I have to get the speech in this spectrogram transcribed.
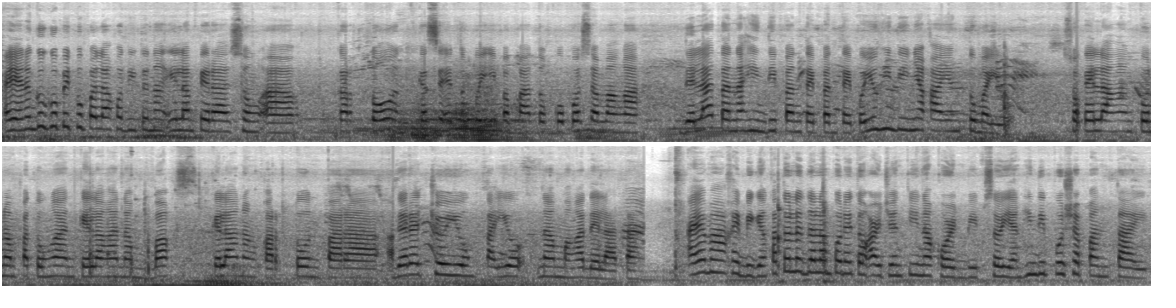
Ayan, nagugupit ko pala ako dito ng ilang pirasong ah, karton kasi ito po yung ipapatok ko po sa mga delata na hindi pantay-pantay po. Yung hindi niya kayang tumayo. So, kailangan po ng patungan, kailangan ng box, kailangan ng karton para diretso yung tayo ng mga delata. Ayan mga kaibigan, katulad na lang po nitong Argentina corned beef. So, yan, hindi po siya pantay.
